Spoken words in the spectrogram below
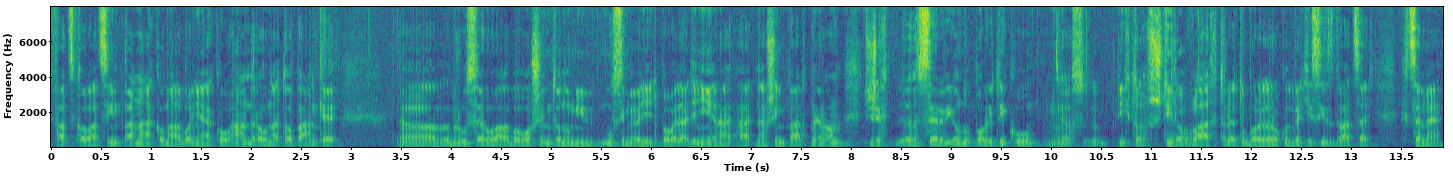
fackovacím panákom alebo nejakou handrou na topánke e, Bruselu alebo Washingtonu, my musíme vedieť povedať nie na, našim partnerom. Čiže e, servilnú politiku týchto štyroch vlád, ktoré tu boli do roku 2020, chceme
